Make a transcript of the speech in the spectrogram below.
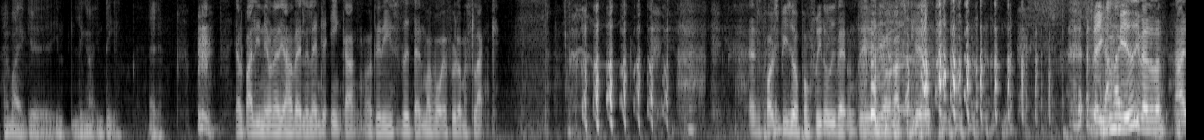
han var ikke øh, en, længere en del af det. Jeg vil bare lige nævne, at jeg har været i LaLandia en gang, og det er det eneste sted i Danmark, hvor jeg føler mig slank. altså, folk spiser jo pomfritter ude i vandet. Det jeg er jo ret chokeret. Altså ikke Jeg har- nede i vandet, vel? Nej,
